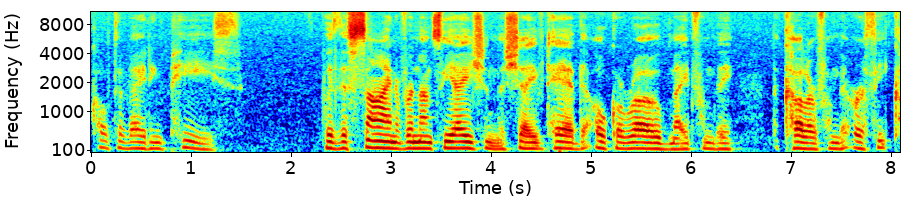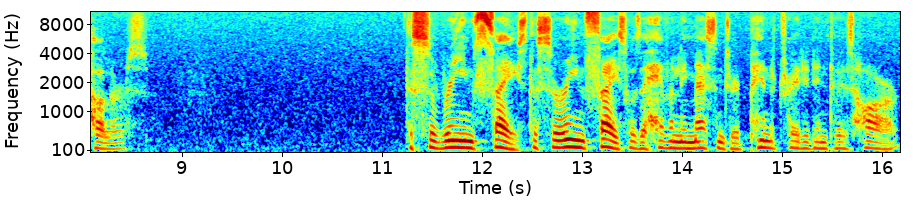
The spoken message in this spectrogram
cultivating peace, with the sign of renunciation, the shaved head, the ochre robe made from the, the color from the earthy colors. The serene face, the serene face was a heavenly messenger, it penetrated into his heart.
